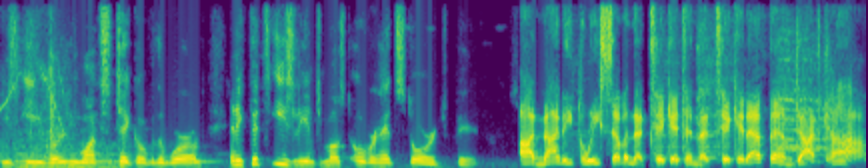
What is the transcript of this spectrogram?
He's evil, he wants to take over the world, and he fits easily into most overhead storage bins. on 93.7 The Ticket and theticketfm.com.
